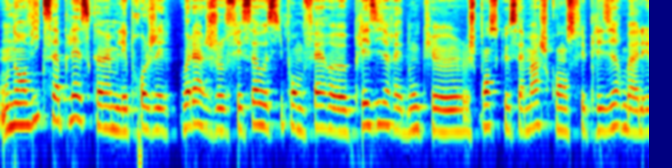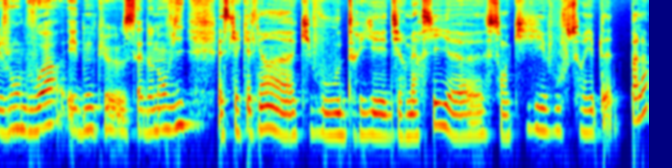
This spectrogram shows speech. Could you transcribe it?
on a envie que ça plaise quand même les projets? Voilà, je fais ça aussi pour me faire euh, plaisir et donc euh, je pense que ça marche quand on se fait plaisir, bah les gens le voient et donc euh, ça donne envie. Est-ce qu'il y a quelqu'un à qui vous voudriez dire merci sans qui vous seriez peut-être pas là?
